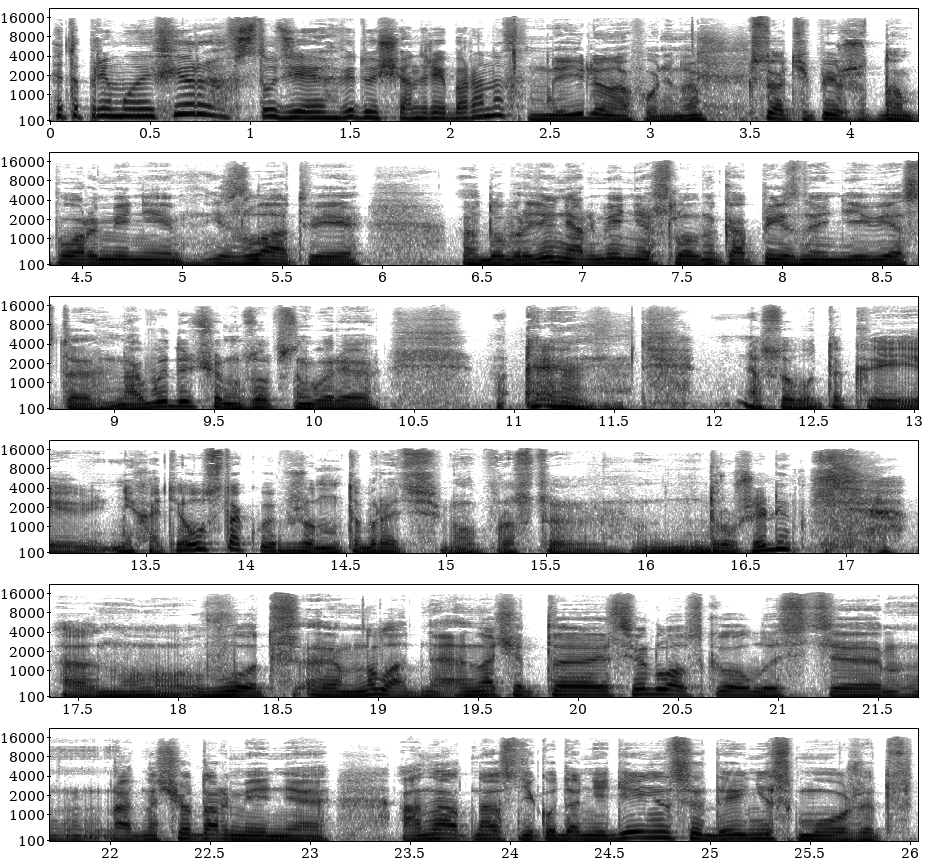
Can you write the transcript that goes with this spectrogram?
Это прямой эфир в студии ведущий Андрей Баранов. Елена Афонина. Кстати, пишут нам по Армении из Латвии. Добрый день. Армения словно капризная невеста на выдачу. Ну, собственно говоря, особо так и не хотелось такой в жену-то брать, мы просто дружили. А, ну, вот, э, ну ладно, значит, э, Свердловская область, а насчет Армения, она от нас никуда не денется, да и не сможет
